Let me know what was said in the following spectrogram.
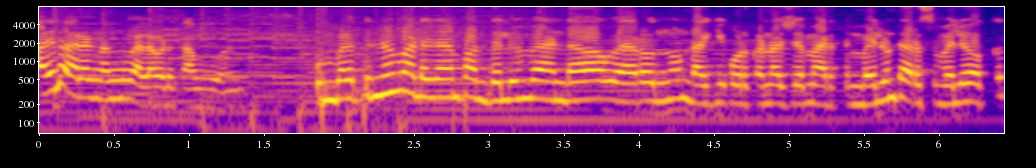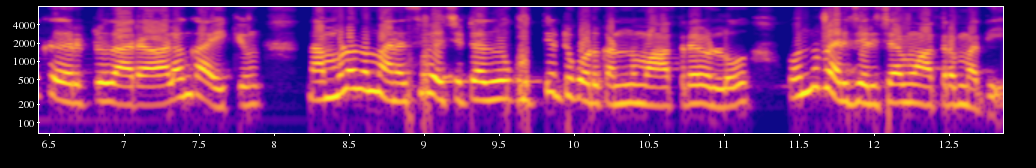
അതിലൊരെണ്ണം ഒന്ന് വിളവെടുക്കാൻ പോവാണ്. കുമ്പളത്തിന് പടരാൻ പന്തലും വേണ്ട വേറെ ഒന്നും ഉണ്ടാക്കി കൊടുക്കണ്ട പക്ഷെ മരത്തുമ്മേലും ടെറസുമ്പലും ഒക്കെ കയറിട്ട് ധാരാളം കായ്ക്കും. നമ്മളൊന്ന് മനസ്സ് വെച്ചിട്ട് അത് കുത്തിയിട്ട് കൊടുക്കണം എന്ന് മാത്രമേ ഉള്ളൂ. ഒന്ന് പരിചരിച്ചാൽ മാത്രം മതി.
